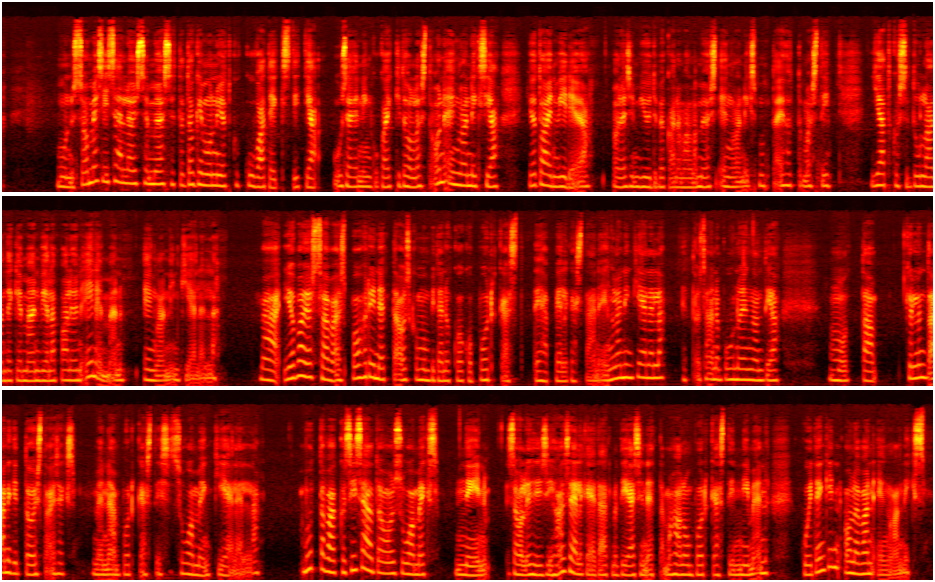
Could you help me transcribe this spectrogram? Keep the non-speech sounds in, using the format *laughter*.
mun somesisällöissä myös, että toki mun jotkut kuvatekstit ja usein niin kaikki tuollaista on englanniksi ja jotain videoja on esim. YouTube-kanavalla myös englanniksi, mutta ehdottomasti jatkossa tullaan tekemään vielä paljon enemmän englannin kielellä. Mä jopa jossain vaiheessa pohdin, että olisiko mun pitänyt koko podcast tehdä pelkästään englannin kielellä, että olisi aina puhunut englantia, mutta kyllä nyt ainakin toistaiseksi mennään podcastissa suomen kielellä. Mutta vaikka sisältö on suomeksi, niin se oli siis ihan selkeää, että mä tiesin, että mä haluan podcastin nimen kuitenkin olevan englanniksi.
